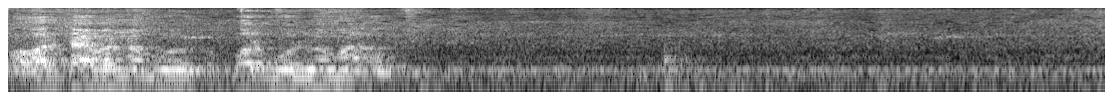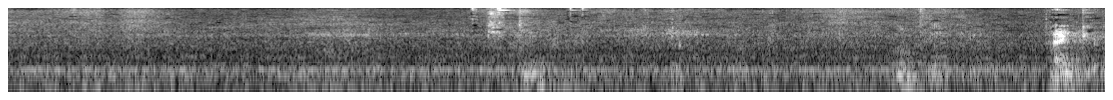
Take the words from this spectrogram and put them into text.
पवार साहेबांना बोलणं मला उचित नाही. थँक्यू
